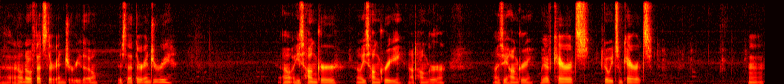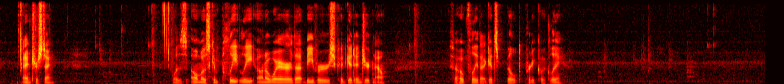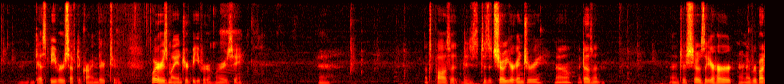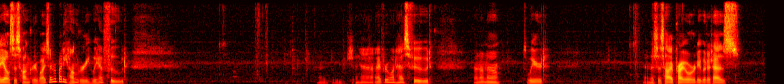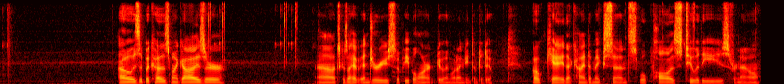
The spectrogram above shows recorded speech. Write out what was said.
Uh, I don't know if that's their injury, though. Is that their injury? Oh, he's hunger. Oh, he's hungry, not hunger. I see hungry. We have carrots. Go eat some carrots. Hmm. Interesting. Was almost completely unaware that beavers could get injured now. So hopefully that gets built pretty quickly. I guess beavers have to grind there too. Where is my injured beaver? Where is he? Eh. Let's pause it. Does, does it show your injury? No, it doesn't. It just shows that you're hurt and everybody else is hungry. Why is everybody hungry? We have food. Yeah, everyone has food. I don't know. It's weird. And this is high priority, but it has... Oh, is it because my guys are... Uh, it's because I have injuries, so people aren't doing what I need them to do. Okay, that kind of makes sense. We'll pause two of these for now.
